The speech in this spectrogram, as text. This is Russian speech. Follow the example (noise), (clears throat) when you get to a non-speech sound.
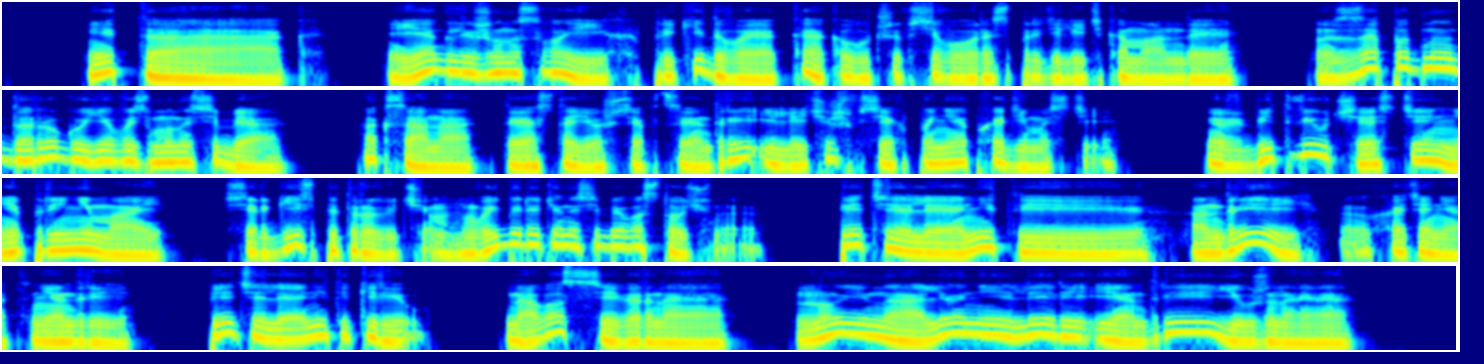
«Итак...» Я гляжу на своих, прикидывая, как лучше всего распределить команды. Западную дорогу я возьму на себя, «Оксана, ты остаешься в центре и лечишь всех по необходимости. В битве участия не принимай. Сергей с Петровичем выберете на себя восточную. Петя, Леонид и... Андрей? Хотя нет, не Андрей. Петя, Леонид и Кирилл. На вас северная. Ну и на Алене, Лере и Андрее южная.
